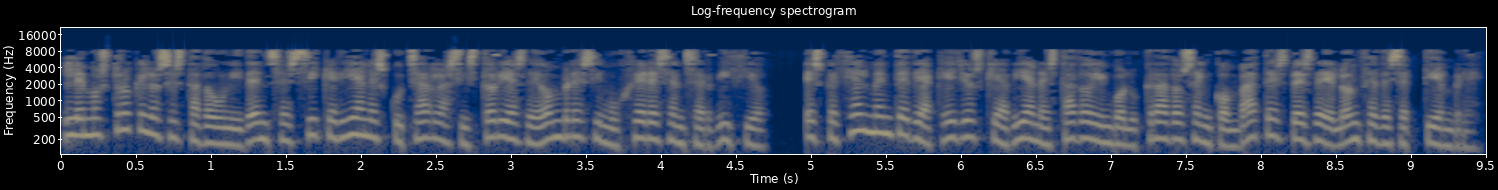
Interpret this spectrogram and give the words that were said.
Le mostró que los estadounidenses sí querían escuchar las historias de hombres y mujeres en servicio, especialmente de aquellos que habían estado involucrados en combates desde el 11 de septiembre.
